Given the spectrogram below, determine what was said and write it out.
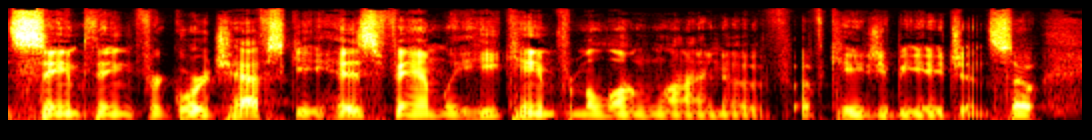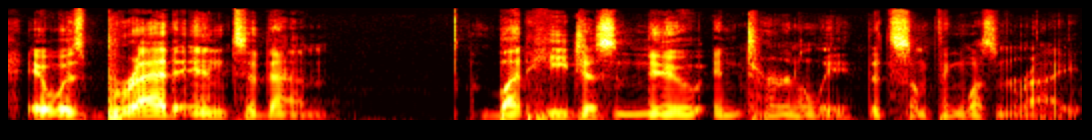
same thing for Gordievsky. His family, he came from a long line of, of KGB agents. So it was bred into them, but he just knew internally that something wasn't right.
